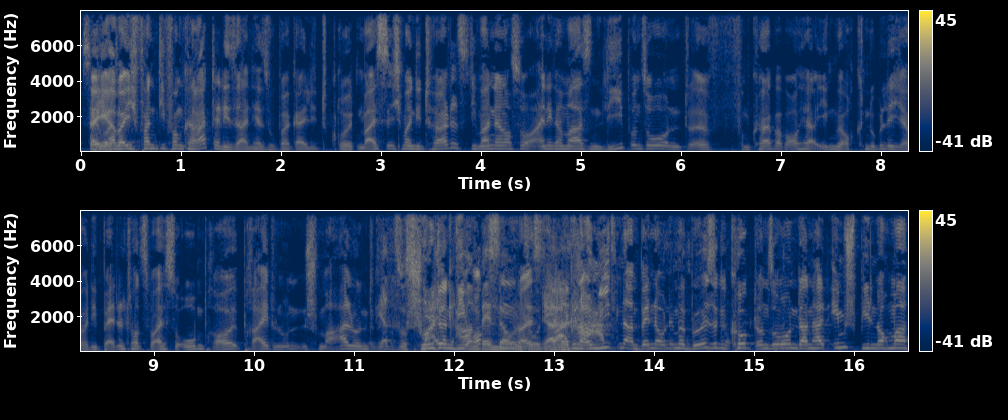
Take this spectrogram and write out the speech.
Sehr Ey, aber ich fand die vom Charakterdesign her super geil, die Kröten. Weißt du, ich meine, die Turtles, die waren ja noch so einigermaßen lieb und so und äh, vom Körperbau her irgendwie auch knubbelig, aber die Battletoads, weißt du, oben brau- breit und unten schmal und, die hatten so Schultern wie Ochsen, und so, weißt du, die ja, hatten genau. Nietenarmbänder und immer böse geguckt und so und dann halt im Spiel nochmal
